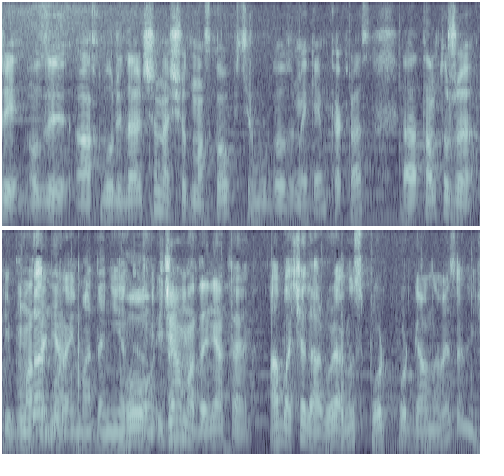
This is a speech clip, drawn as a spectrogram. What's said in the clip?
смотри, ози ахбори дальше насчет Москвы, Петербурга, ози мегем, как раз там тоже и маданият. И маданият. О, и джа маданият. А бача дар бура, ну спорт, спорт гам намезаниш.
